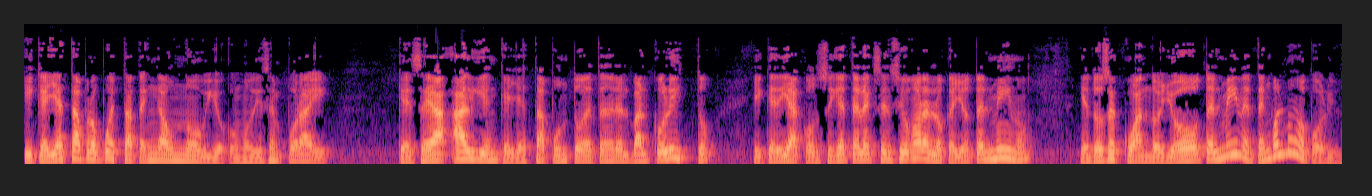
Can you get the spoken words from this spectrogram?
y que ya esta propuesta tenga un novio, como dicen por ahí, que sea alguien que ya está a punto de tener el barco listo y que diga, consíguete la exención ahora en lo que yo termino y entonces cuando yo termine tengo el monopolio.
